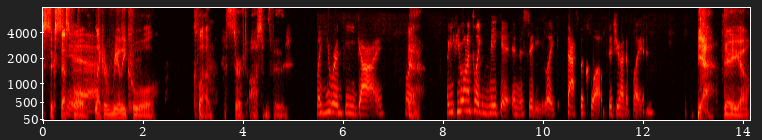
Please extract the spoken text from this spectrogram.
successful, Yeah. like a really cool club that served awesome food. like you were the guy. Like, yeah. Like if you wanted to like make it in the city, like that's the club that you had to play in. Yeah. There you go.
